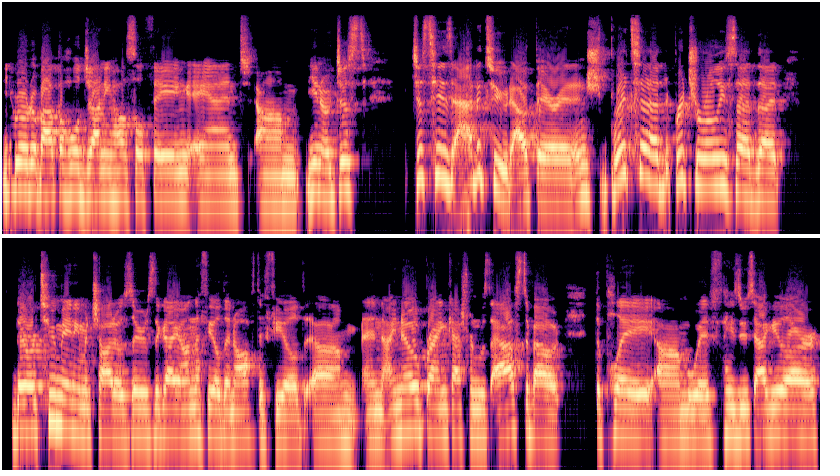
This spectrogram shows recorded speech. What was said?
you wrote about the whole Johnny Hustle thing, and um, you know, just just his attitude out there. And Britt said, Britt Ghiroli said that there are two Manny Machados. There's the guy on the field and off the field. Um, and I know Brian Cashman was asked about the play um, with Jesus Aguilar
